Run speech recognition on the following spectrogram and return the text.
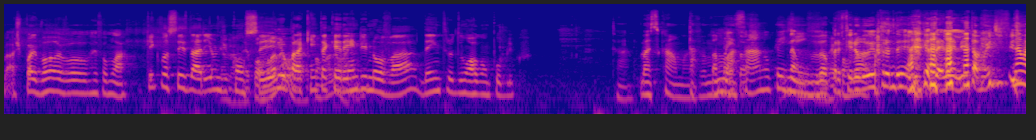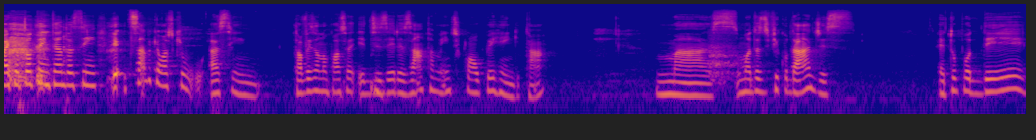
Acho que pode, vou, vou reformular. O que, que vocês dariam de não, conselho para quem está querendo não. inovar dentro de um órgão público? Tá, mas calma, tá, vamos, vamos pensar no perrengue. Não, eu prefiro ir pro dele, porque a dele ali tá muito difícil. Não, é que eu tô tentando assim, eu, sabe que eu acho que assim, talvez eu não possa dizer exatamente qual o perrengue, tá? Mas uma das dificuldades é tu poder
